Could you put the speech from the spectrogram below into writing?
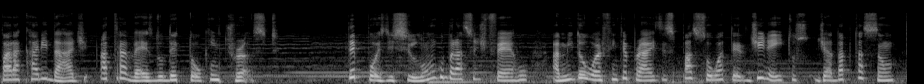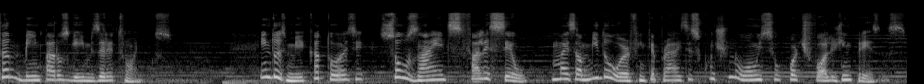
para a caridade através do The Tolkien Trust. Depois desse longo braço de ferro, a Middle-earth Enterprises passou a ter direitos de adaptação também para os games eletrônicos. Em 2014, Soul Science faleceu, mas a Middle-earth Enterprises continuou em seu portfólio de empresas.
